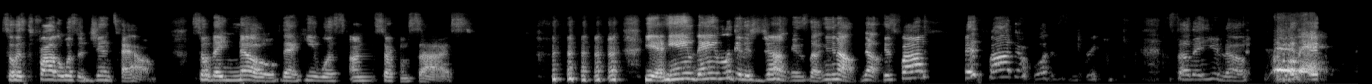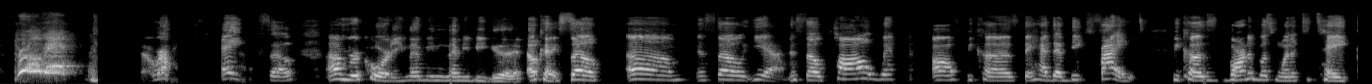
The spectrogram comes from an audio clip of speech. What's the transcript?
So his father was a Gentile. So they know that he was uncircumcised. yeah, he ain't they ain't look at his junk and stuff. You know, no, his father, his father was Greek. So that you know. Prove it. Prove it. Right. Hey, so I'm recording. Let me let me be good. Okay, so um, and so yeah, and so Paul went off because they had that big fight because Barnabas wanted to take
